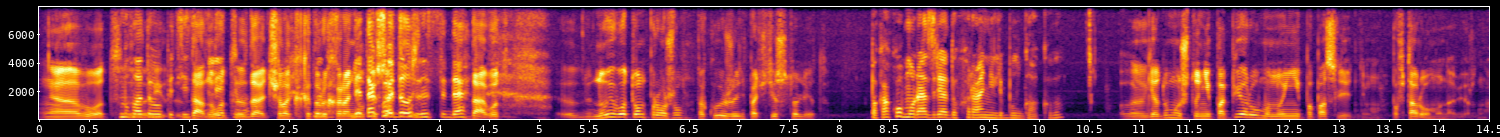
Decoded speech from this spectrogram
Э, вот. Молодого 50-летнего. Да, ну вот, да, человека, который хоронил Для такой должности, да. Да, вот. Ну и вот он прожил такую жизнь почти 100 лет. По какому разряду хоронили Булгакова? Я думаю, что не по первому, но и не по последнему. По второму, наверное.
